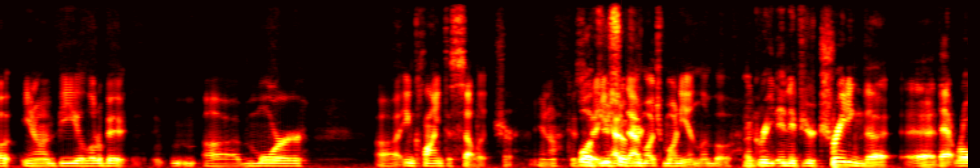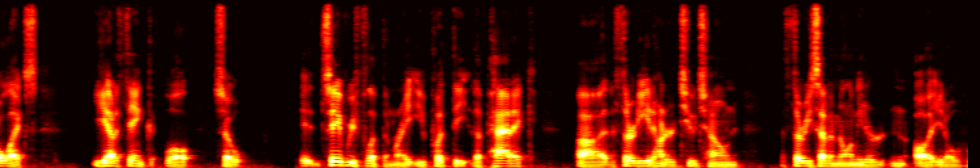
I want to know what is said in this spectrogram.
uh, you know, and be a little bit mm, uh, more uh, inclined to sell it. Sure. You know, because Well, if you you're- so have that much money in limbo. you know? Agreed. And if you're trading the uh, that Rolex, you got to think. Well, so it, say if we flip them, right? You put the the Patek, uh, the 3800 two tone, 37 millimeter, uh, you know,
